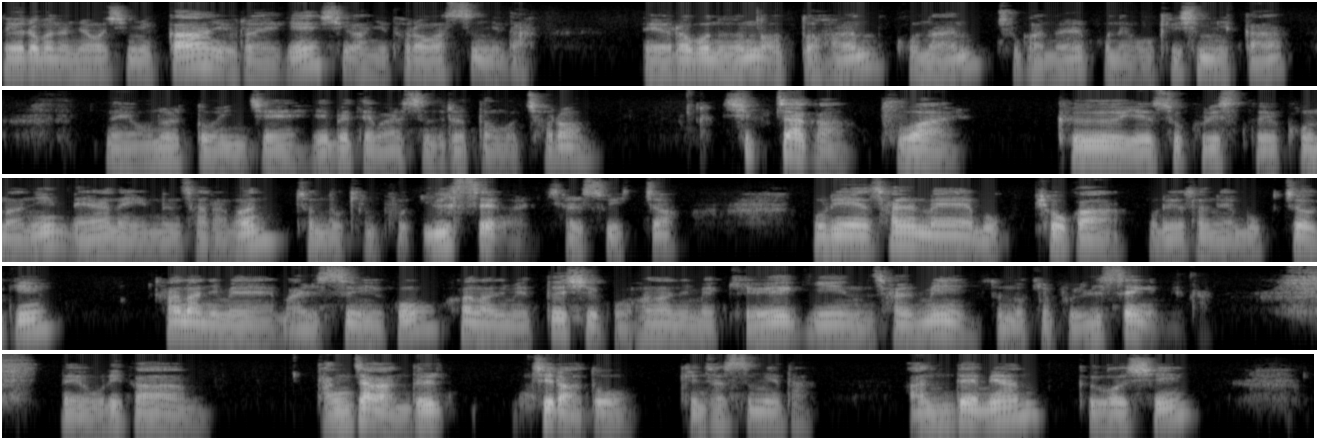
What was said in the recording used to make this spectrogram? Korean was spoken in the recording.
네, 여러분 안녕하십니까? 유라에게 시간이 돌아왔습니다. 네, 여러분은 어떠한 고난 주간을 보내고 계십니까? 네, 오늘 또 이제 예배 때 말씀드렸던 것처럼 십자가, 부활, 그 예수 그리스도의 고난이 내 안에 있는 사람은 전도 캠프 일생을 살수 있죠. 우리의 삶의 목표가, 우리의 삶의 목적이 하나님의 말씀이고, 하나님의 뜻이고, 하나님의 계획인 삶이 전도 캠프 일생입니다. 네, 우리가 당장 안 될지라도 괜찮습니다. 안 되면 그것이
